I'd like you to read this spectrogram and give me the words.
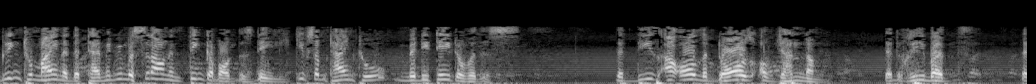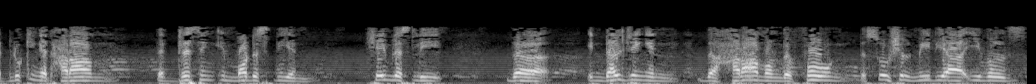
bring to mind at that time and we must sit down and think about this daily. Give some time to meditate over this. That these are all the doors of Jahannam. That ghibat, that looking at haram, that dressing immodestly and shamelessly, the indulging in the haram on the phone, the social media evils,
